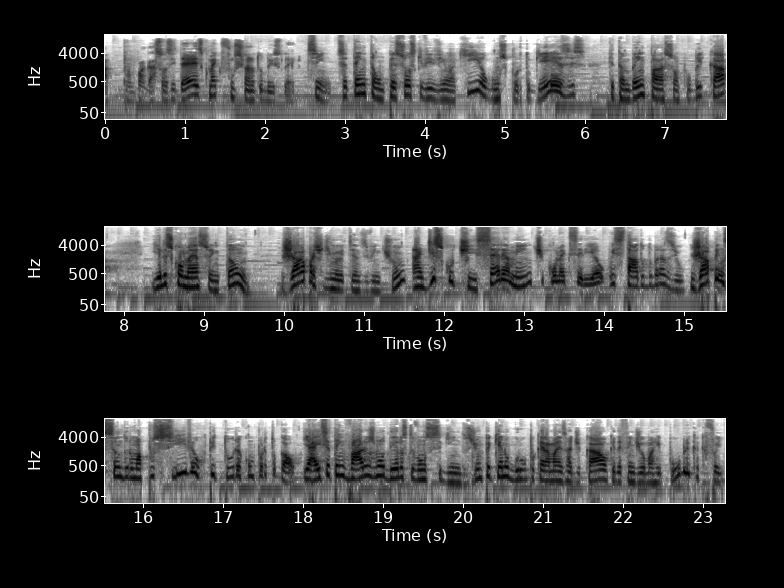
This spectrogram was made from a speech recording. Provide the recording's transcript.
a propagar suas ideias. Como é que funciona tudo isso daí? Sim, você tem então pessoas que viviam aqui, alguns portugueses, que também passam a publicar, e eles começam então, já a partir de 1821, a discutir seriamente como é que seria o Estado do Brasil, já pensando numa possível ruptura com Portugal. E aí você tem vários modelos que vão se seguindo. Tinha um pequeno grupo que era mais radical, que defendia uma república, que foi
